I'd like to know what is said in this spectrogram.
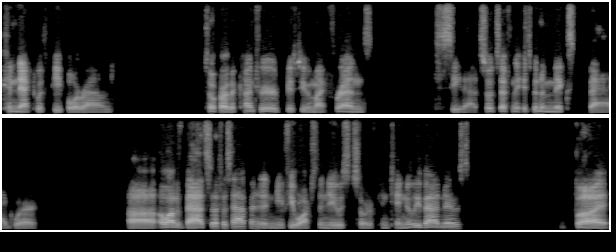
connect with people around so far the country or just even my friends to see that. So it's definitely it's been a mixed bag where uh, a lot of bad stuff has happened, and if you watch the news, it's sort of continually bad news. But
